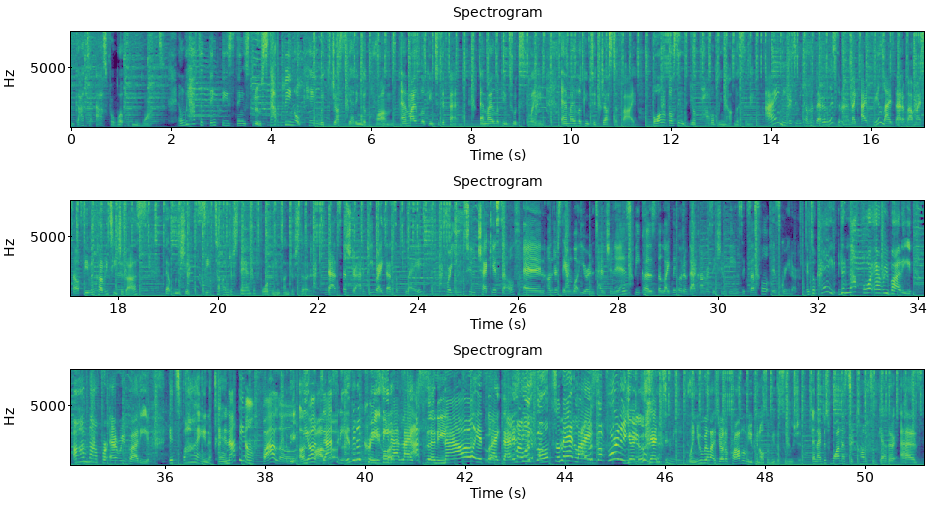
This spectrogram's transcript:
have got to ask for what we want. And we have to think these things through. Stop being okay with just getting the crumbs. Am I looking to defend? Am I looking to explain? Am I looking to justify? All of those things, you're probably not listening. I needed to become a better listener. Like, I realized that about myself. Stephen Covey teaches us that we should seek to understand before being understood. That's a strategy, right? That's a play for you to check yourself and understand what your intention is because the likelihood of that conversation being successful is greater. It's okay. You're not for everybody. I'm not for everybody. It's fine. And not the unfollow. The, unfollow. the audacity. Isn't it crazy that like now it's like, like that is the su- ultimate like supporting you're you. dead to me. When you realize you're the problem, you can also be the solution. And I just want us to come together as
